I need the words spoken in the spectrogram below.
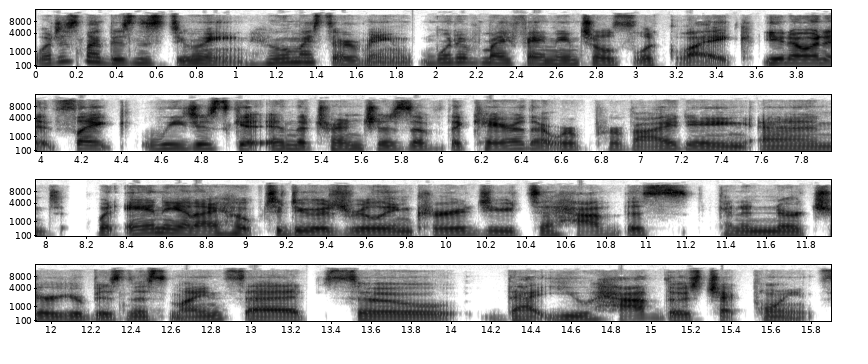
What is my business doing? Who am I serving? What do my financials look like? You know, and it's like we just get in the trenches of the care that we're providing. And what Annie and I hope to do is really encourage you to have this kind of nurture your business mindset so that you have those checkpoints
